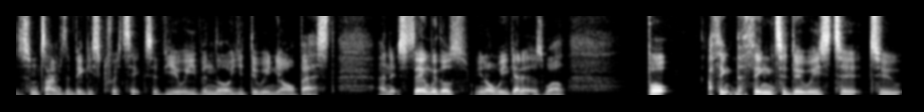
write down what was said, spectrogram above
sometimes the biggest critics of you, even though you're doing your best. And it's the same with us, you know, we get it as well. I think the thing to do is to to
